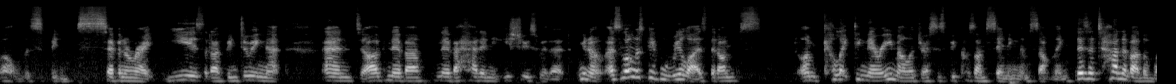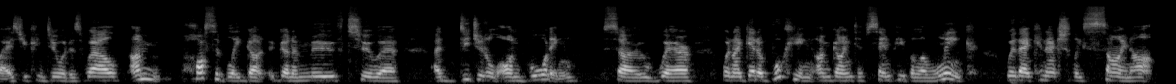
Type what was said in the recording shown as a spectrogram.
Well, it's been seven or eight years that I've been doing that and I've never never had any issues with it. You know, as long as people realize that I'm I'm collecting their email addresses because I'm sending them something. There's a ton of other ways you can do it as well. I'm possibly go- going to move to a a digital onboarding. So where when I get a booking, I'm going to send people a link where they can actually sign up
